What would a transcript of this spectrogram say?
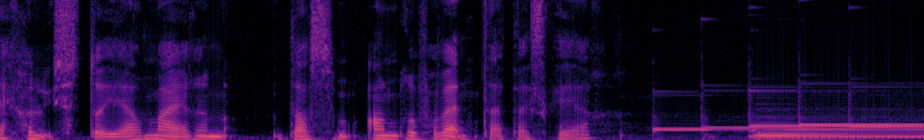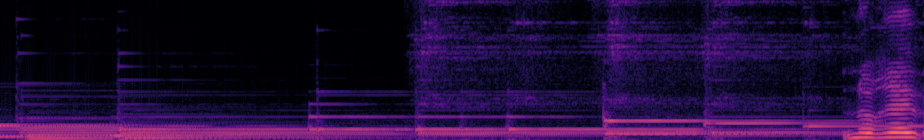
jeg har lyst til å gjøre, mer enn det som andre forventer at jeg skal gjøre. Når jeg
